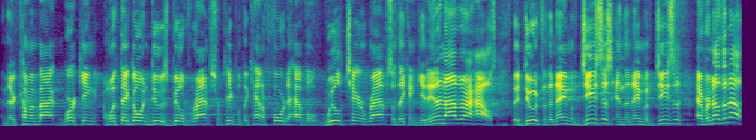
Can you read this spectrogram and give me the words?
and they're coming back working, and what they go and do is build ramps for people that can't afford to have a wheelchair ramp so they can get in and out of their house. They do it for the name of Jesus, in the name of Jesus, and for nothing else.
